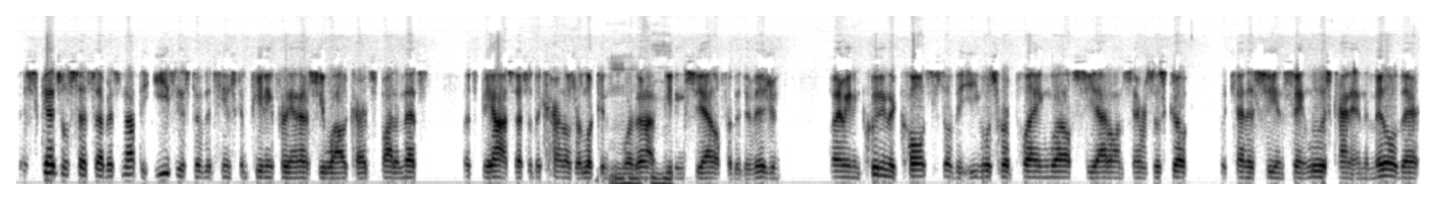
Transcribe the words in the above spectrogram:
the schedule sets up, it's not the easiest of the teams competing for the NFC wildcard spot, and that's let's be honest, that's what the Cardinals are looking for. They're not Mhm. beating Seattle for the division. But I mean, including the Colts, still the Eagles who are playing well, Seattle and San Francisco, with Tennessee and St. Louis kind of in the middle there.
